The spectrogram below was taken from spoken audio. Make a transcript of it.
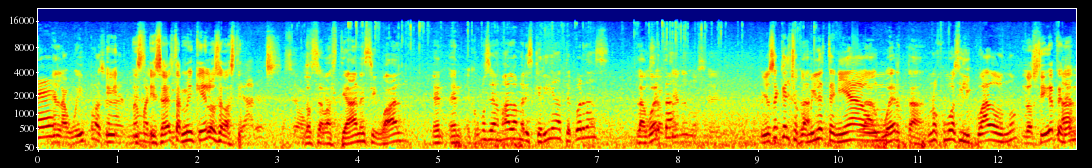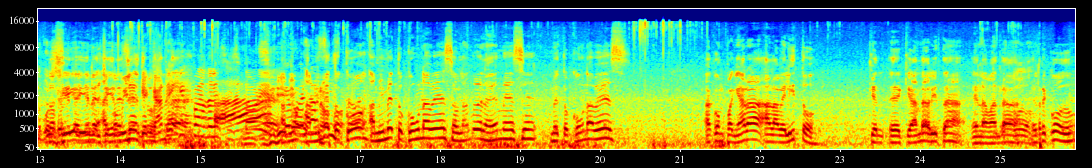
En la huipa, o sea, Y, sabes también quién, los Sebastianes. Los Sebastianes igual. En- en- ¿Cómo se llamaba la marisquería? ¿Te acuerdas? ¿La huerta? Sebastianes, no sé. Yo sé que el Chocomiles tenía la un- huerta. unos jugos y licuados, ¿no? Los sigue teniendo, Ah, por los cierto. sigue ahí en el Chocomiles el que canta. Qué padre esa Ah, historia. A mí, a mí me tocó, a mí me tocó una vez, hablando de la MS, me tocó una vez acompañar a, a la Belito, que, eh, que anda ahorita en la banda Recodo. El Recodo,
